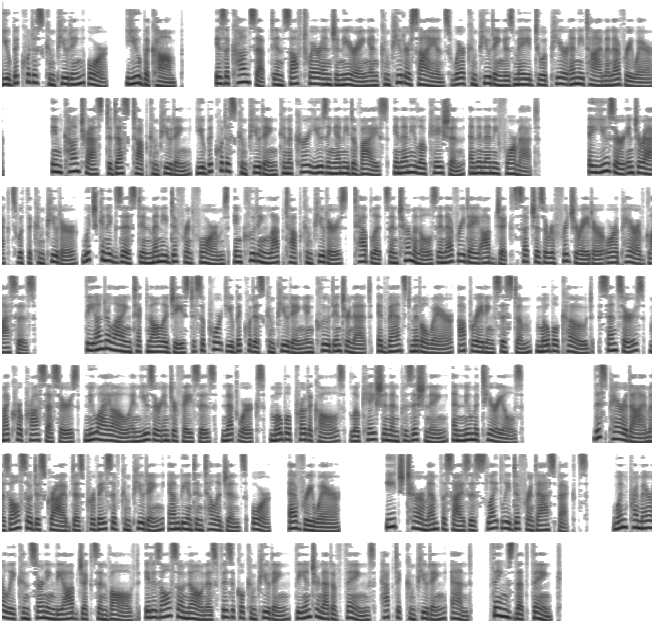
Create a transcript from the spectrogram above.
Ubiquitous computing or Ubicomp is a concept in software engineering and computer science where computing is made to appear anytime and everywhere. In contrast to desktop computing, ubiquitous computing can occur using any device, in any location, and in any format. A user interacts with the computer, which can exist in many different forms, including laptop computers, tablets and terminals in everyday objects such as a refrigerator or a pair of glasses. The underlying technologies to support ubiquitous computing include Internet, advanced middleware, operating system, mobile code, sensors, microprocessors, new I.O. and user interfaces, networks, mobile protocols, location and positioning, and new materials. This paradigm is also described as pervasive computing, ambient intelligence, or everyware. Each term emphasizes slightly different aspects. When primarily concerning the objects involved, it is also known as physical computing, the Internet of Things, haptic computing, and things that think.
